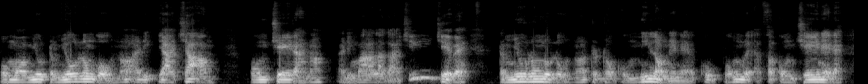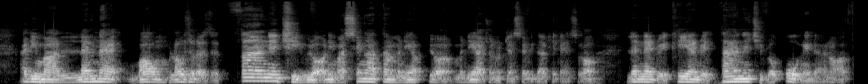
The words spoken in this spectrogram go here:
ပုံပေါ်မျိုးတစ်မျိုးလုံးကိုနော်အဲ့ဒီပြချအောင်ပုံကျဲတာနော်အဲ့ဒီမှာလာကကြီးကျဲပဲ တစ်မျိုးလုံးလို့လို့နော်တော်တော်ကိုမိလောင်နေတယ်အခုဘုံတွေအသကုန်ကျဲနေတယ်အဲ့ဒီမှာလက်နဲ့ဘောင်းဘယ်လောက်ဆိုတော့တန်းနဲ့ချီပြီးတော့အဲ့ဒီမှာစင်ကာတန်မနေ့ကပြောမနေ့ကကျွန်တော်တင်ဆက်ပြီးသားဖြစ်တယ်ဆိုတော့လက်နဲ့တွေခရမ်းတွေတန်းနဲ့ချီပြီးတော့ပို့နေတယ်နော်အသ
